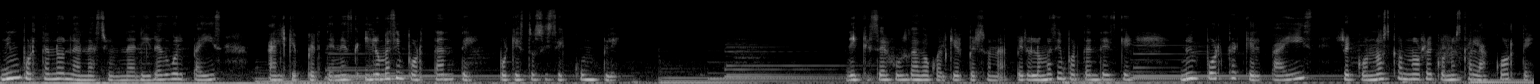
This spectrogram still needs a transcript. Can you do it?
no importando la nacionalidad o el país al que pertenezca. Y lo más importante, porque esto sí se cumple, de que ser juzgado cualquier persona, pero lo más importante es que no importa que el país reconozca o no reconozca la corte,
